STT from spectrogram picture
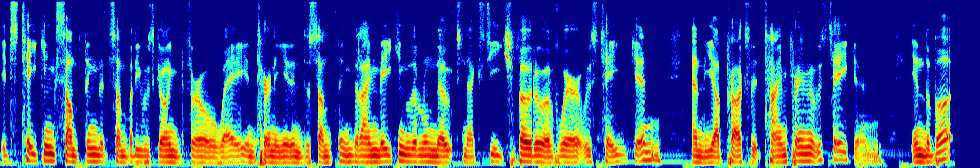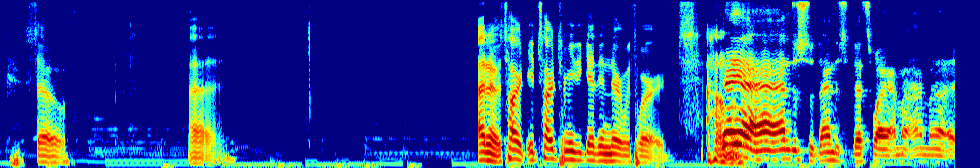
it's taking something that somebody was going to throw away and turning it into something that I'm making little notes next to each photo of where it was taken and the approximate time frame it was taken in the book. So uh I don't know. It's hard. It's hard for me to get in there with words. Um, yeah, yeah, I understood. I understood. That's why I'm I'm uh,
